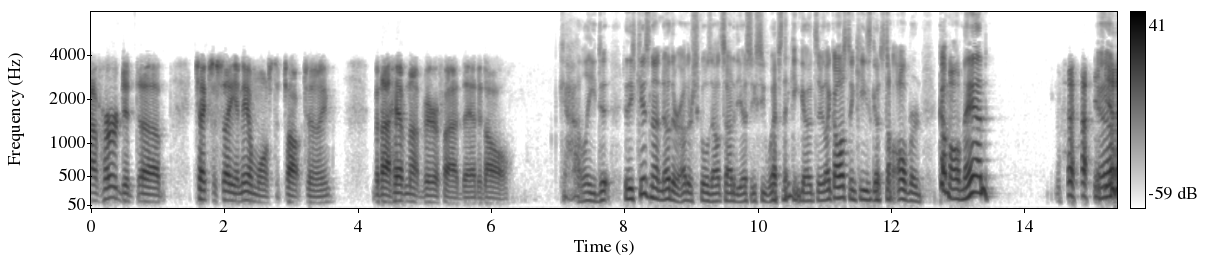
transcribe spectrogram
I've heard that uh, Texas A&M wants to talk to him, but I have not verified that at all. Golly, do, do these kids not know there are other schools outside of the SEC West they can go to? Like Austin Keys goes to Auburn. Come on, man. You know?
